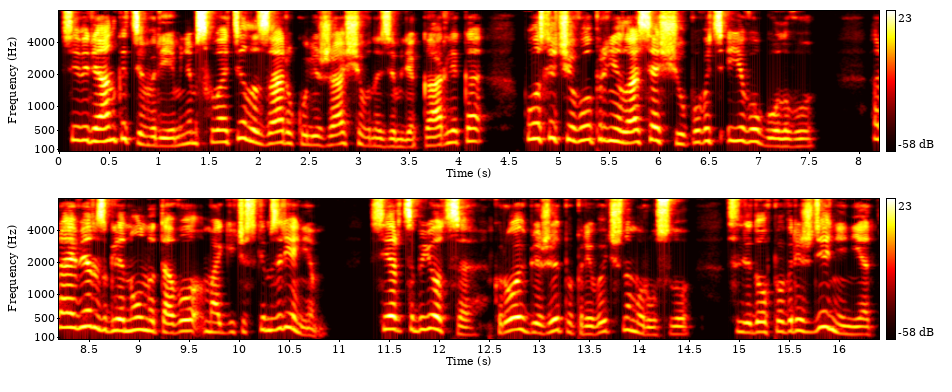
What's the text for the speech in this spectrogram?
Северянка тем временем схватила за руку лежащего на земле карлика, после чего принялась ощупывать его голову. Райвен взглянул на того магическим зрением. Сердце бьется, кровь бежит по привычному руслу. Следов повреждений нет.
